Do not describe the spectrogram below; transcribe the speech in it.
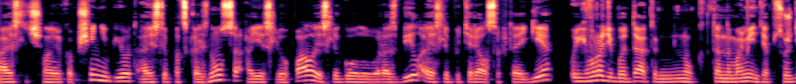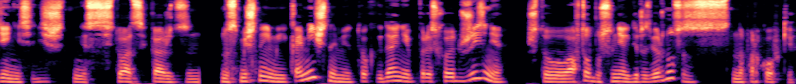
а если человек вообще не бьет, а если подскользнулся, а если упал, а если голову разбил, а если потерялся в тайге. И вроде бы, да, ты, ну, когда на моменте обсуждения сидишь, ситуации кажутся ну, смешными и комичными, то когда они происходят в жизни, что автобусу негде развернуться на парковке,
